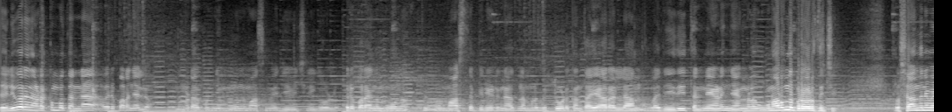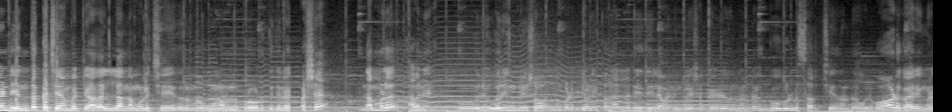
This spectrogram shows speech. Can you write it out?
ഡെലിവറി നടക്കുമ്പോൾ തന്നെ അവർ പറഞ്ഞല്ലോ നിങ്ങളുടെ കുഞ്ഞ് മൂന്ന് മാസമേ ജീവിച്ചിരിക്കുകയുള്ളൂ. അവർ പറയുന്ന മൂന്ന് മാസത്തെ പീരീഡിനകത്ത് നമ്മൾ വിട്ടുകൊടുക്കാൻ തയ്യാറല്ല എന്നുള്ള രീതിയിൽ തന്നെയാണ് ഞങ്ങൾ ഉണർന്ന് പ്രവർത്തിച്ച്. പ്രശാന്തിന് വേണ്ടി എന്തൊക്കെ ചെയ്യാൻ പറ്റും അതെല്ലാം നമ്മൾ ചെയ്ത് നമ്മൾ ഉണർന്ന് പ്രവർത്തിച്ചിട്ട് പക്ഷേ നമ്മൾ അവന് ഒരു ഒരു ഇംഗ്ലീഷോ ഒന്നും പഠിപ്പിച്ചുകൊണ്ട് ഇപ്പം നല്ല രീതിയിൽ അവൻ ഇംഗ്ലീഷൊക്കെ എഴുതുന്നുണ്ട് ഗൂഗിളിൽ സെർച്ച് ചെയ്യുന്നുണ്ട് ഒരുപാട് കാര്യങ്ങൾ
